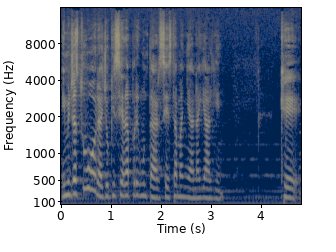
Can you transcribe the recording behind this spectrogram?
Y mientras tú oras, yo quisiera preguntar si esta mañana hay alguien que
